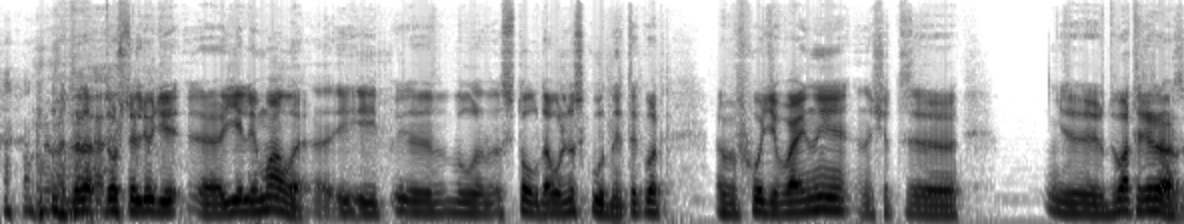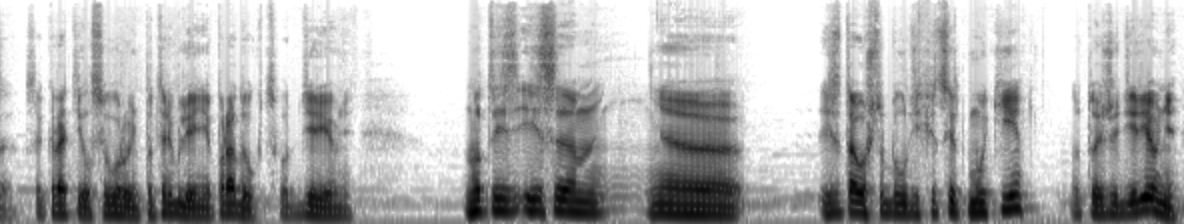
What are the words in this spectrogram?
А тогда, потому что люди э, ели мало, э, и э, был стол довольно скудный. Так вот, в ходе войны, значит, э, э, два-три раза сократился уровень потребления продуктов вот, в деревне. Ну, вот из, из, эм, э, из-за того, что был дефицит муки, в той же деревне,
